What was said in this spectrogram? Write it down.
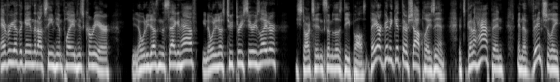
every other game that I've seen him play in his career, You know what he does in the second half? You know what he does two, three series later? He starts hitting some of those deep balls. They are going to get their shot plays in. It's going to happen. And eventually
